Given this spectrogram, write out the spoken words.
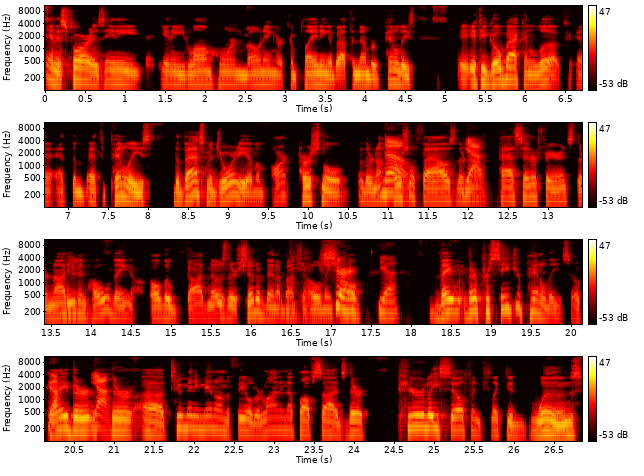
and as far as any any Longhorn moaning or complaining about the number of penalties, if you go back and look at, at the at the penalties, the vast majority of them aren't personal. They're not No. personal fouls. They're Yeah. not pass interference. They're not Mhm. even holding. Although God knows there should have been a bunch of holding Sure. called Yeah. they they're procedure penalties. Okay, they're Yeah. they're uh, too many men on the field or lining up off sides. They're purely self inflicted wounds,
